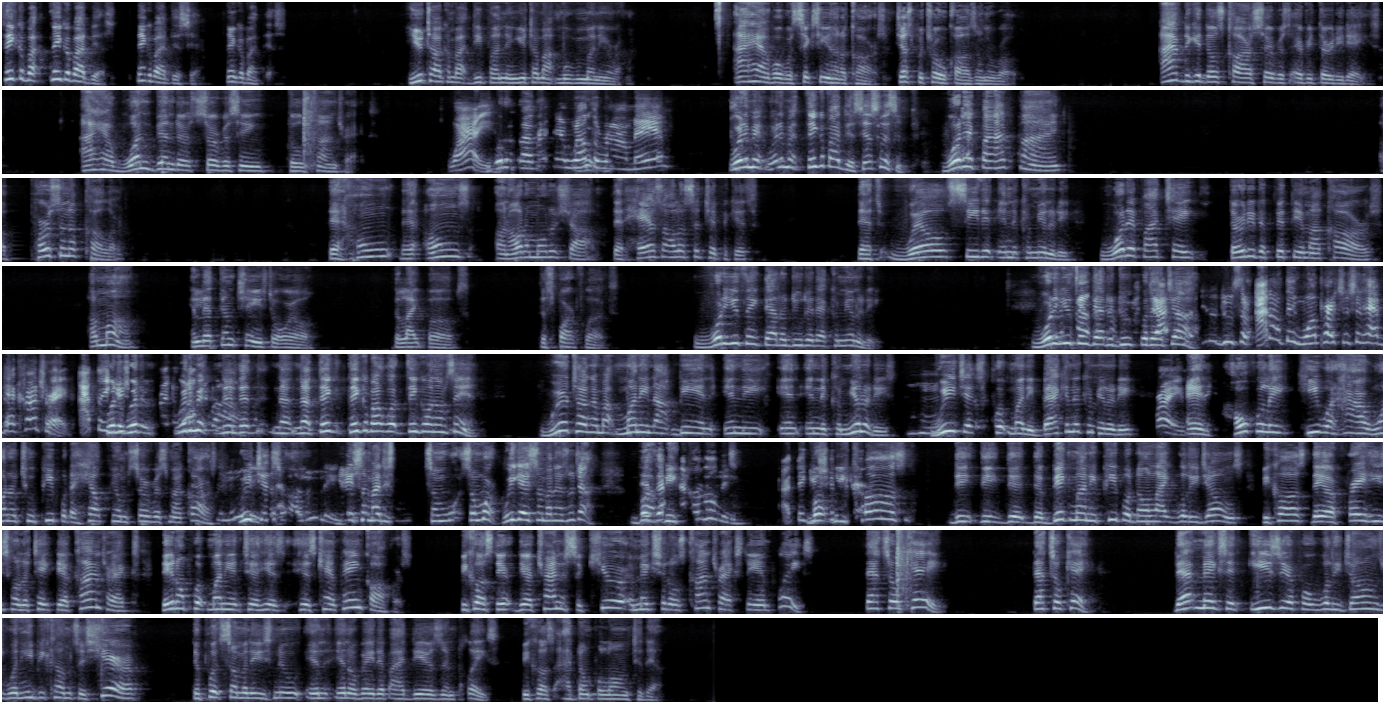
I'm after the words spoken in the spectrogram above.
think about think about this. Think about this here. Think about this. You're talking about defunding. You're talking about moving money around. I have over 1,600 cars, just patrol cars on the road. I have to get those cars serviced every 30 days. I have one vendor servicing those contracts. Why? What if I, Spread that wealth what- around, man. wait a minute, wait a minute. Think about this. Just listen. What if I find a person of color that home that owns an automotive shop that has all the certificates, that's well seated in the community? What if I take 30 to 50 of my cars a month and let them change the oil, the light bulbs, the spark plugs? What do you think that'll do to that community? What do you think that'll do for that job? Do some. I don't think one person should have that contract. I think Wait, wait, wait a minute. Now, now, now think think about what think what I'm saying. We're talking about money not being in the in in the communities. Mhm, We just put money back in the community, right. and hopefully he would hire one or two people to help him service my cars. Absolutely, We just uh, absolutely. gave somebody some some work. We gave somebody some job, but Exactly, because absolutely. I think you but should. because the, the, the, the big money people don't like Willie Jones because they're afraid he's going to take their contracts, they don't put money into his, his campaign coffers because they're, they're trying to secure and make sure those contracts stay in place. That's okay. That's okay. That makes it easier for Willie Jones when he becomes a sheriff to put some of these new in, innovative ideas in place because I don't belong to them.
